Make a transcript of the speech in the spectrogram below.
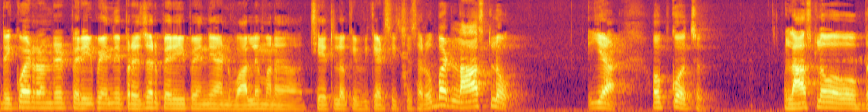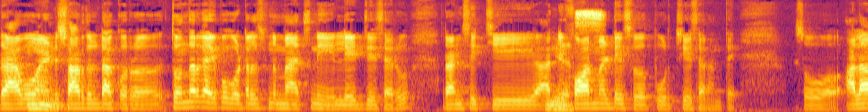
రిక్వైర్డ్ రన్ రేట్ పెరిగిపోయింది ప్రెషర్ పెరిగిపోయింది అండ్ వాళ్ళే మన చేతిలోకి వికెట్స్ ఇచ్చేసారు బట్ లాస్ట్లో యా ఒప్పుకోవచ్చు. లాస్ట్లో బ్రావో అండ్ శార్దుల్ ఠాకూర్ తొందరగా అయిపోగొట్టాల్సిన మ్యాచ్ని లేట్ చేశారు. రన్స్ ఇచ్చి అన్ని ఫార్మాలిటీస్ పూర్తి చేశారు అంతే. సో అలా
